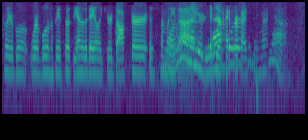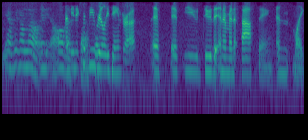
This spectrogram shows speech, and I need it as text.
till you're blue, we're blue in the face, but at the end of the day, like your doctor is somebody yeah, that your if you're hyperglycemic, Yeah, yeah, we don't know any, all that I mean, it stuff. could be But- really dangerous if if you do the intermittent fasting and like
